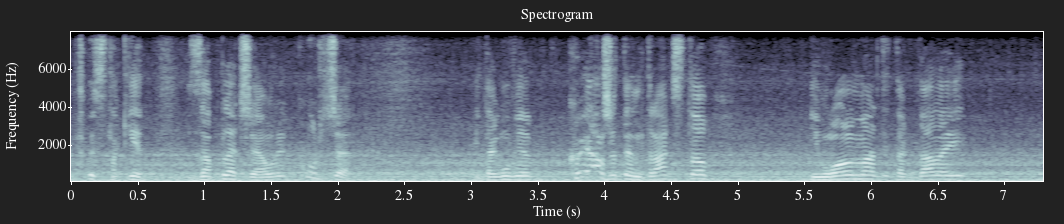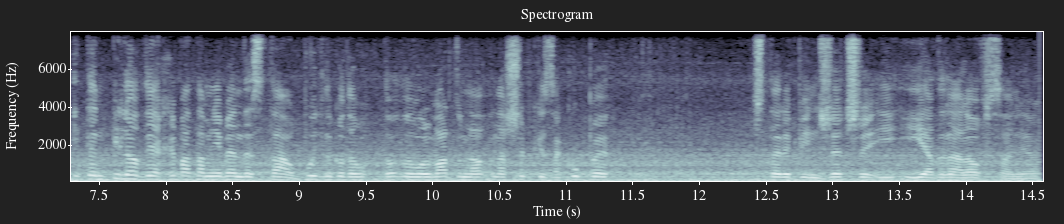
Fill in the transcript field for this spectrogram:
to jest takie zaplecze. Ja mówię, kurczę. I tak mówię, kojarzę ten truck stop i Walmart i tak dalej. I ten pilot, ja chyba tam nie będę stał. Pójdę tylko do, do, do Walmartu na, na szybkie zakupy. 4-5 rzeczy i, i jadę na Lowsa, nie?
